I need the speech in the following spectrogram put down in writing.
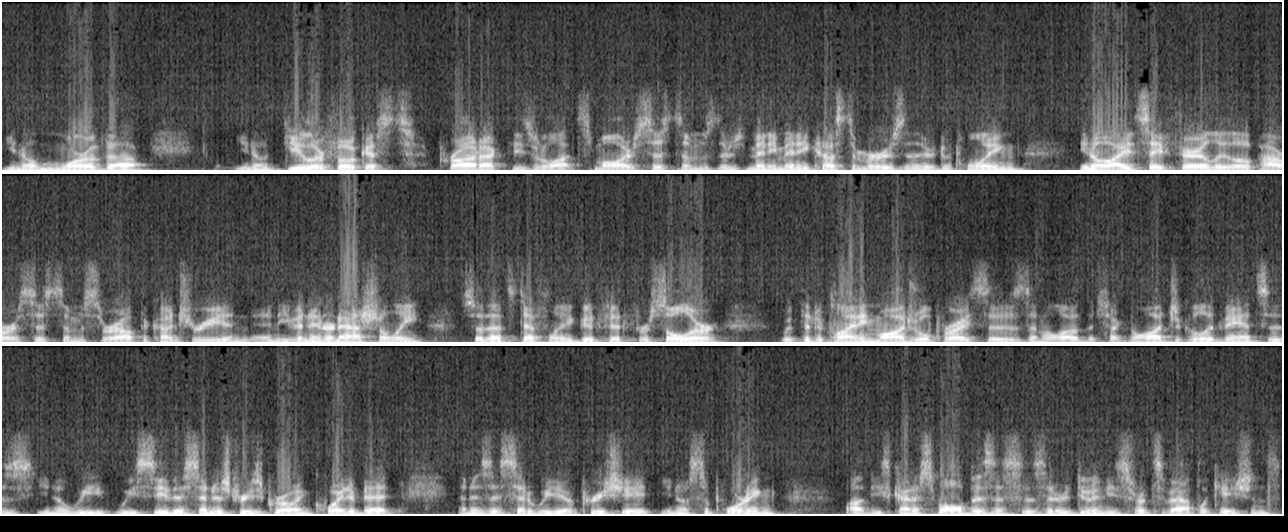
you know, more of a, you know, dealer-focused product. These are a lot smaller systems. There's many, many customers, and they're deploying, you know, I'd say fairly low-power systems throughout the country and, and even internationally. So that's definitely a good fit for solar. With the declining module prices and a lot of the technological advances, you know, we we see this industry is growing quite a bit. And as I said, we appreciate, you know, supporting uh, these kind of small businesses that are doing these sorts of applications.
